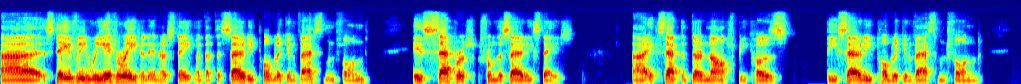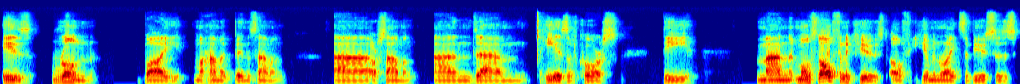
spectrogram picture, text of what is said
Uh, Staveley reiterated in her statement that the Saudi Public Investment Fund is separate from the Saudi state, uh, except that they're not because the Saudi Public Investment Fund is run by Mohammed bin Salman uh, or Salman, and um, he is, of course, the man most often accused of human rights abuses,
